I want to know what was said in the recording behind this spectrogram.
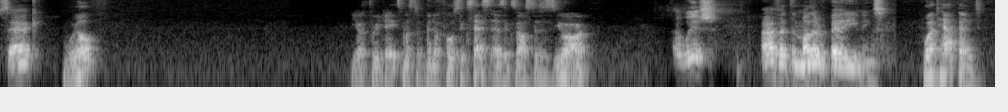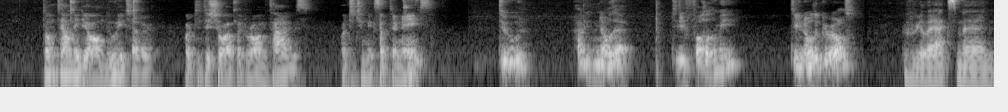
Zach, Will? Your three dates must have been a full success, as exhausted as you are. I wish. I've had the mother of bad evenings. What happened? Don't tell me they all knew each other. Or did they show up at wrong times? Or did you mix up their names? Dude, how do you know that? Did you follow me? Do you know the girls? Relax, man.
